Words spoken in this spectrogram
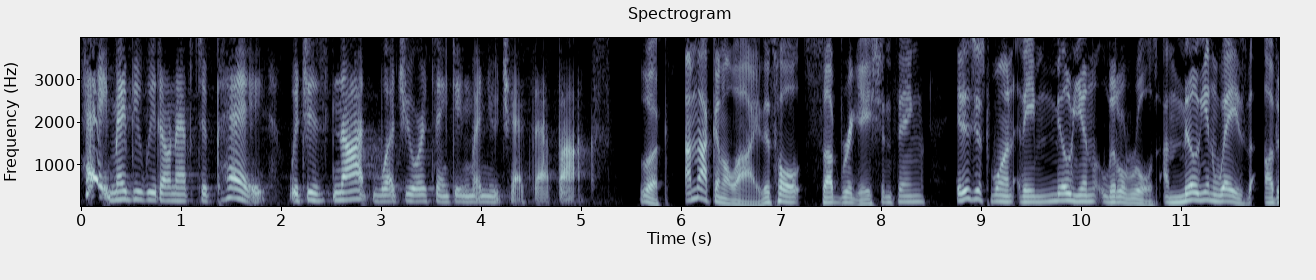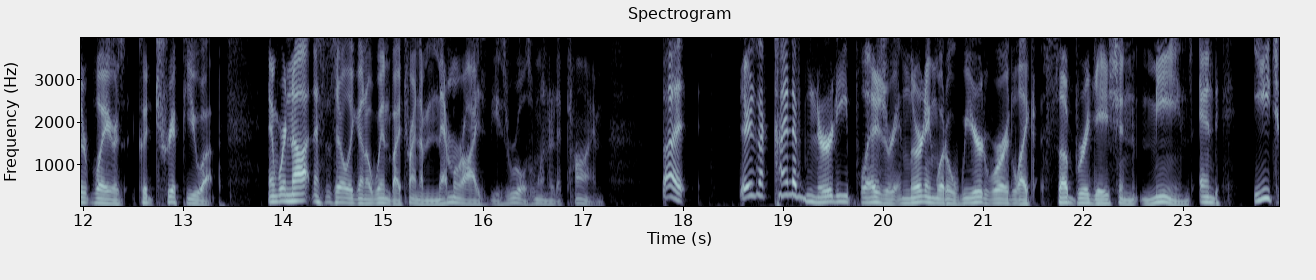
hey, maybe we don't have to pay, which is not what you're thinking when you check that box. Look, I'm not going to lie. This whole subrogation thing, it is just one of a million little rules, a million ways that other players could trip you up. And we're not necessarily going to win by trying to memorize these rules one at a time. But there's a kind of nerdy pleasure in learning what a weird word like subrogation means. And each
